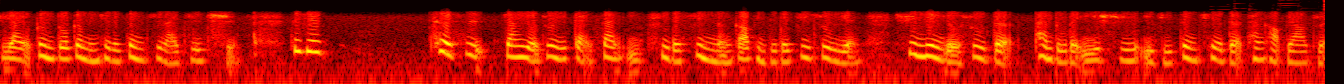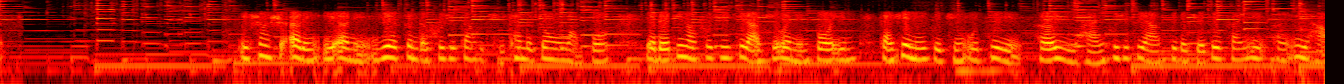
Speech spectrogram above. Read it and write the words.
需要有更多更明确的证据来支持。这些测试将有助于改善仪器的性能，高品质的技术员训练有素的判读的医师以及正确的参考标准。以上是二零一二年一月份的《呼吸照护期刊》的中文网播。有刘金荣呼吸治疗师为您播音，感谢李子晴、吴志颖、何雨涵呼吸治疗师的协助翻译，彭义豪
